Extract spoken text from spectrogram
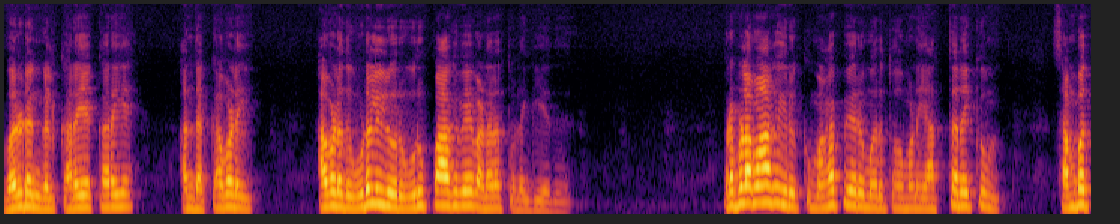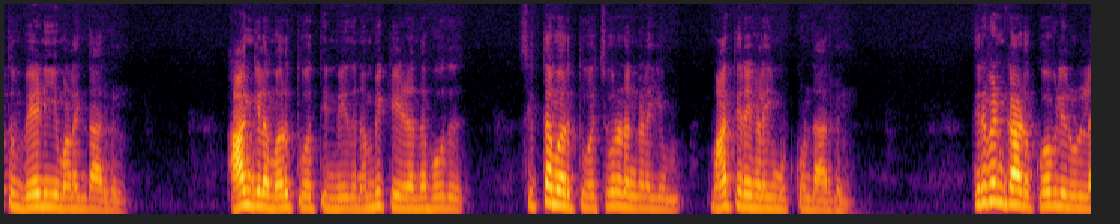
வருடங்கள் கரைய கரைய அந்த கவலை அவளது உடலில் ஒரு உறுப்பாகவே வளரத் தொடங்கியது. பிரபலமாக இருக்கும் மகப்பேறு மருத்துவமனை அத்தனைக்கும் சம்பத்தும் வேணியும் அலைந்தார்கள். ஆங்கில மருத்துவத்தின் மீது நம்பிக்கை இழந்தபோது சித்த மருத்துவ சூரணங்களையும் மாத்திரைகளையும் உட்கொண்டார்கள். திருவெண்காடு கோவிலில் உள்ள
